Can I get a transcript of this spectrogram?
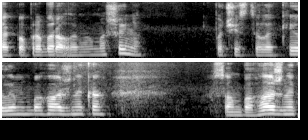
Так, поприбирали ми в машині, почистили килим багажника, сам багажник,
